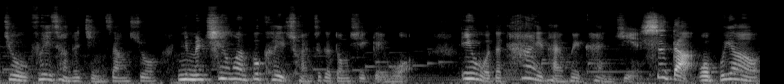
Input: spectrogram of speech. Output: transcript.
就非常的紧张，说你们千万不可以传这个东西给我，因为我的太太会看见。是的，我不要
